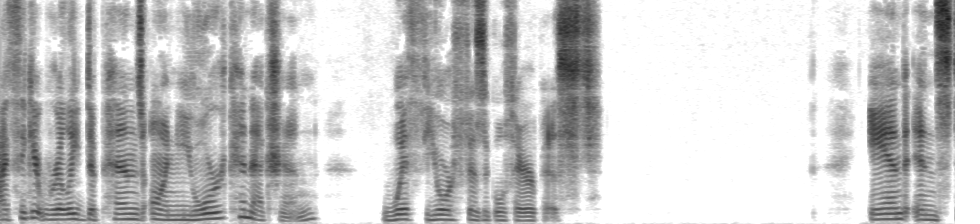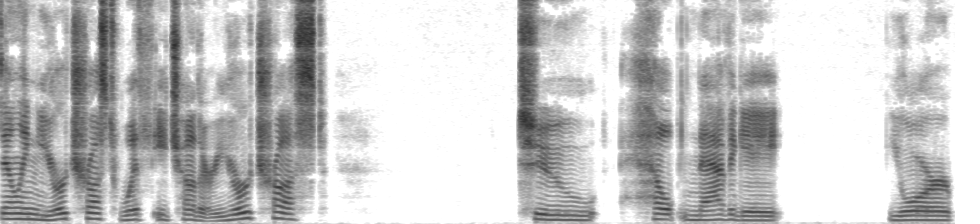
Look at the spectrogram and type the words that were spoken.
I think it really depends on your connection with your physical therapist and instilling your trust with each other, your trust to help navigate your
